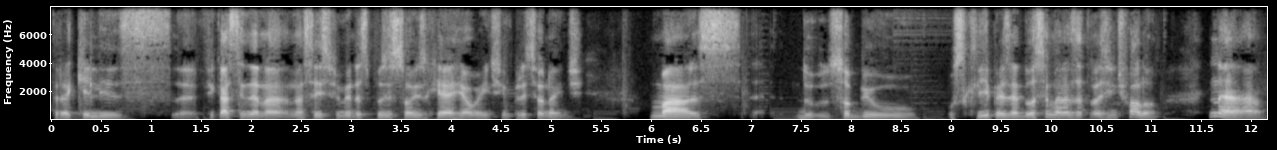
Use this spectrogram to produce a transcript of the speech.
para que eles é, ficassem ainda na, nas seis primeiras posições, o que é realmente impressionante. Mas do, sobre o, os Clippers, né, duas semanas atrás a gente falou, não,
